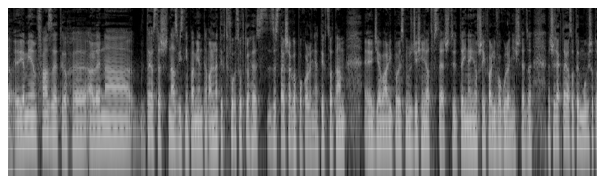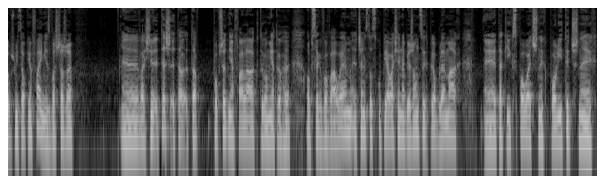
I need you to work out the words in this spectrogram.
No, ja miałem fazę trochę, ale na teraz też nazwisk nie pamiętam, ale na tych twórców trochę ze starszego pokolenia, tych co tam e, działali powiedzmy już 10 lat wstecz. Tej najnowszej fali w ogóle nie śledzę. Znaczy jak teraz o tym mówisz, to brzmi całkiem fajnie, zwłaszcza, że e, Właśnie też ta, ta poprzednia fala, którą ja trochę obserwowałem, często skupiała się na bieżących problemach e, takich społecznych, politycznych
